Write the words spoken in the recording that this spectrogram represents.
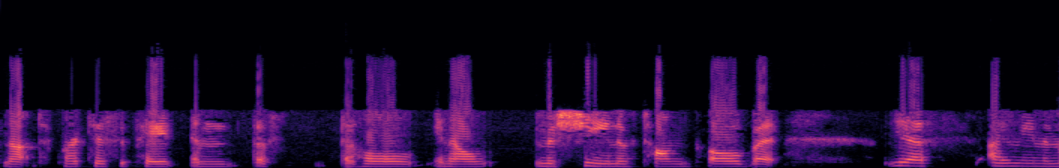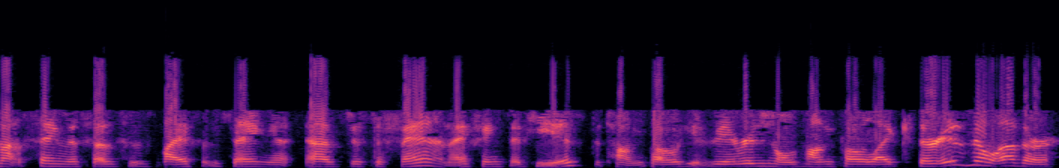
not to participate in the the whole, you know, machine of Tong Po. But yes, I mean, I'm not saying this as his wife. I'm saying it as just a fan. I think that he is the Tong Po. He's the original Tong Po. Like there is no other.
